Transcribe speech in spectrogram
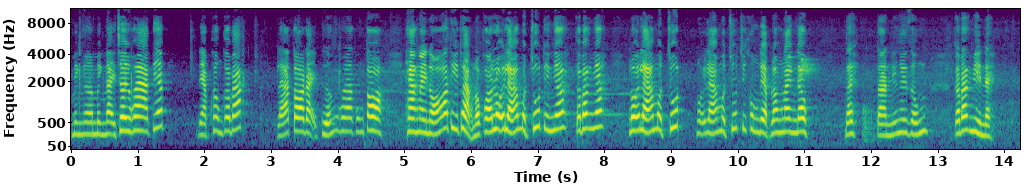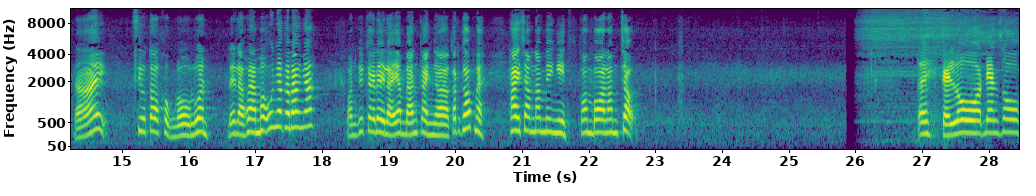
mình ờ, mình lại chơi hoa tiếp. Đẹp không các bác? Lá to đại tướng hoa cũng to. Hàng này nó thi thoảng nó có lỗi lá một chút đi nhá Các bác nhá. Lỗi lá một chút Lỗi lá một chút chứ không đẹp long lanh đâu. Đây toàn những cái giống Các bác nhìn này. Đấy Siêu to khổng lồ luôn. Đây là hoa mẫu nhá các bác nhá. Còn cái cây đây là em bán cành uh, cắt gốc này. 250 nghìn Combo 5 chậu. Đây, cái lô Denzo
